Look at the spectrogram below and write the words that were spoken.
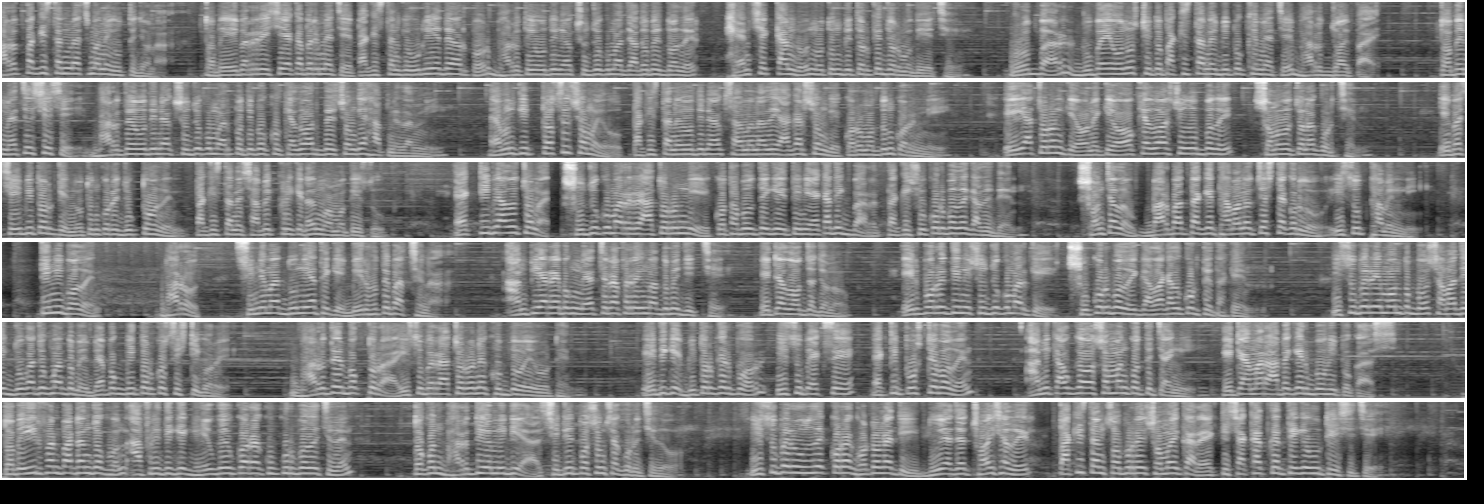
Bharat Pakistan match মানে উত্তেজনা। তবে এবারের এশিয়া কাপের ম্যাচে পাকিস্তানকে উড়িয়ে দেওয়ার পর ভারতীয় অধিনায়ক সূর্যকুমার যাদবের দলের হ্যান্ডশেক কাণ্ড নতুন বিতর্কে জন্ম দিয়েছে। রোববার দুবাইয়ে অনুষ্ঠিত পাকিস্তানের বিপক্ষে ম্যাচে ভারত জয় পায়। তবে ম্যাচের শেষে ভারতের অধিনায়ক সূর্যকুমার প্রতিপক্ষ খেলোয়াড়দের সঙ্গে হাত মেলাননি। এমনকি টসের সময়ও পাকিস্তানের অধিনায়ক সালমান আলী আগার সঙ্গে করমর্দন করেননি। এই আচরণকে অনেকে অখেলোয়াড় সুযোগ বলে সমালোচনা করছেন। এবার সেই বিতর্কে নতুন করে যুক্ত হলেন পাকিস্তানের সাবেক ক্রিকেটার মোহাম্মদ ইউসুফ। এক টিভি আলোচনায় সূর্যকুমারের আচরণ নিয়ে কথা বলতে গিয়ে তিনি একাধিকবার তাকে শুকর বলে গালি দেন। সঞ্চালক বারবার তাকে থামানোর চেষ্টা করলেও ইউসুফ থামেননি। তিনি বলেন, ভারত সিনেমার দুনিয়া থেকে বের হতে পারছে না। আম্পিয়ার এবং ম্যাচ রেফারির মাধ্যমে জিতছে। এটা লজ্জাজনক। এরপরে তিনি সূর্যকুমারকে শুকর বলে গালাগাল করতে থাকেন। ইসুফের এই মন্তব্য সামাজিক যোগাযোগ মাধ্যমে ব্যাপক বিতর্ক সৃষ্টি করে। ভারতের বক্তরা ইসুফের আচরণে ক্ষুব্ধ হয়ে ওঠেন। এদিকে বিতর্কের পর ইসুফ এক্সে একটি পোস্টে বলেন, আমি কাউকে অসম্মান করতে চাইনি। এটা আমার আবেগের বহিঃপ্রকাশ। তবে ইরফান পাঠান যখন আফ্রিদিকে ঘেউ ঘেউ করা কুকুর বলেছিলেন, তখন ভারতীয় মিডিয়া সেটির প্রশংসা করেছিল। ইউসুফের উল্লেখ করা ঘটনাটি দুই হাজার ছয় সালের পাকিস্তান সফরের সময়কার একটি সাক্ষাৎকার থেকে উঠে এসেছে।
